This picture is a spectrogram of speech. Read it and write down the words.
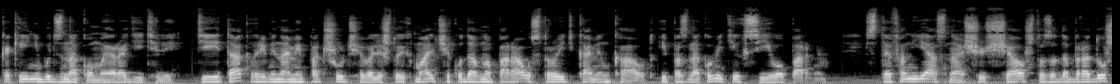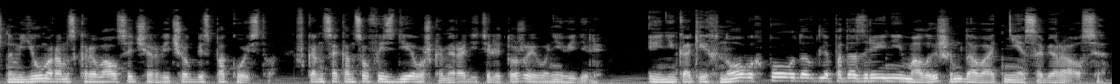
какие-нибудь знакомые родителей. Те и так временами подшучивали, что их мальчику давно пора устроить каминг-аут и познакомить их с его парнем. Стефан ясно ощущал, что за добродушным юмором скрывался червячок беспокойства. В конце концов и с девушками родители тоже его не видели. И никаких новых поводов для подозрений малыш им давать не собирался.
